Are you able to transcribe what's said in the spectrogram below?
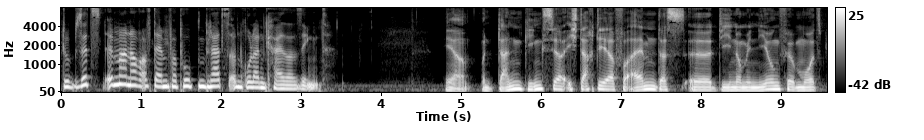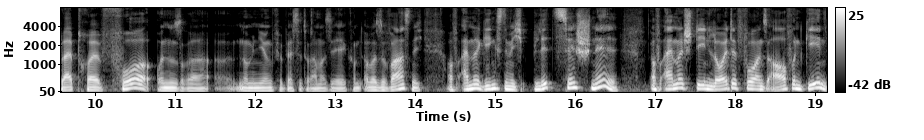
Du sitzt immer noch auf deinem verpuppten Platz und Roland Kaiser singt. Ja, und dann ging's ja, ich dachte ja vor allem, dass äh, die Nominierung für Moritz bleibt treu vor unserer äh, Nominierung für beste Dramaserie kommt. Aber so war es nicht. Auf einmal ging's nämlich blitzeschnell. Auf einmal stehen Leute vor uns auf und gehen.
